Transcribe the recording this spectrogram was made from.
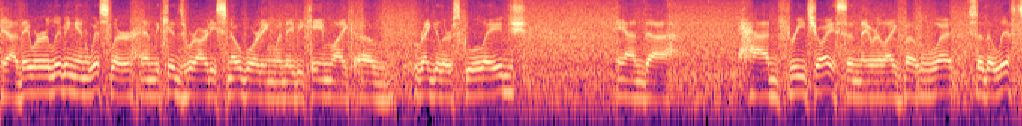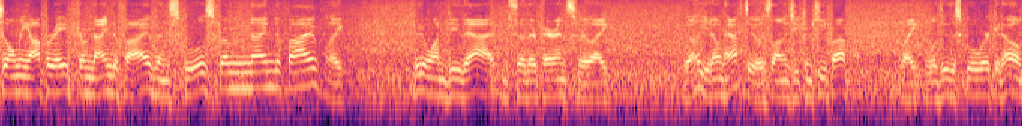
Yeah, they were living in Whistler, and the kids were already snowboarding when they became like of regular school age, and uh, had free choice. And they were like, "But what? So the lifts only operate from nine to five, and schools from nine to five? Like, we don't want to do that." And so their parents were like, "Well, you don't have to, as long as you can keep up. Like, we'll do the schoolwork at home."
